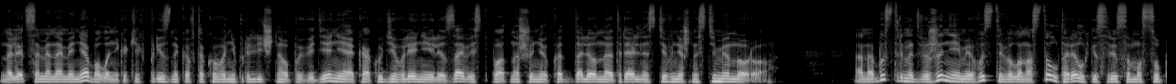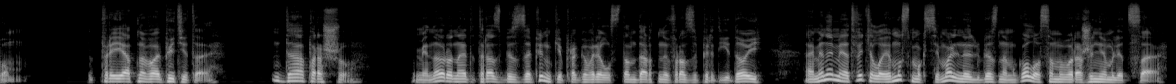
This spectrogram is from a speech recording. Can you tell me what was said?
На лице Минами не было никаких признаков такого неприличного поведения, как удивление или зависть по отношению к отдаленной от реальности внешности Минору. Она быстрыми движениями выставила на стол тарелки с рисом и супом. «Приятного аппетита!» «Да, прошу». Минору на этот раз без запинки проговорил стандартную фразу перед едой, а Минами ответила ему с максимально любезным голосом и выражением лица.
